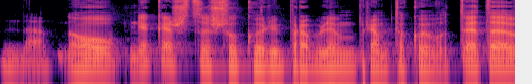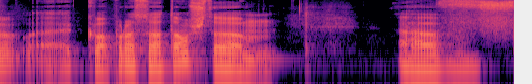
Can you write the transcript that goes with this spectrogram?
Да. Ну, мне кажется, что корень проблемы прям такой вот. Это э, к вопросу о том, что э, в,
